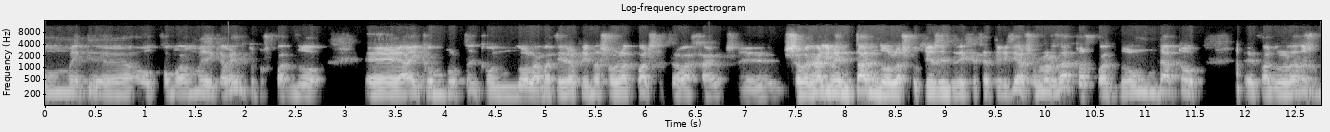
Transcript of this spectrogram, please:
un, o como a un medicamento, pues cuando eh, hay cuando la materia prima sobre la cual se trabaja se, van alimentando las funciones de inteligencia artificial son los datos, cuando un dato eh, cuando los datos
